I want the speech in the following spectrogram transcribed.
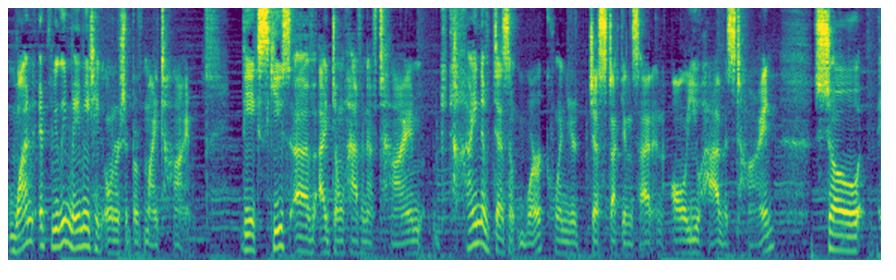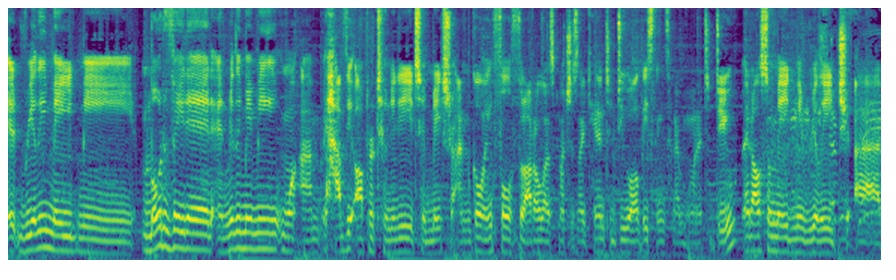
One, it really made me take ownership of my time. The excuse of I don't have enough time kind of doesn't work when you're just stuck inside and all you have is time. So it really made me motivated and really made me um, have the opportunity to make sure I'm going full throttle as much as I can to do all these things that I wanted to do. It also made me really uh,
